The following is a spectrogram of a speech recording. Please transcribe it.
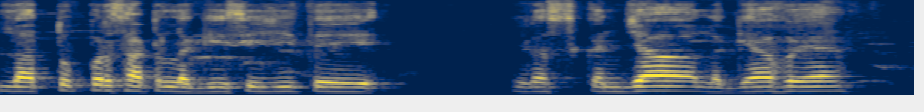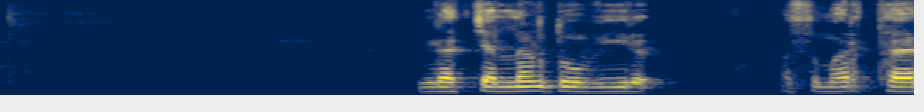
ਲੱਤ ਉੱਪਰ ਸੱਟ ਲੱਗੀ ਸੀ ਜੀ ਤੇ ਜਿਹੜਾ ਸਕੰਜਾ ਲੱਗਿਆ ਹੋਇਆ ਜਿਹੜਾ ਚੱਲਣ ਤੋਂ ਵੀਰ ਅਸਮਰਥ ਹੈ।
